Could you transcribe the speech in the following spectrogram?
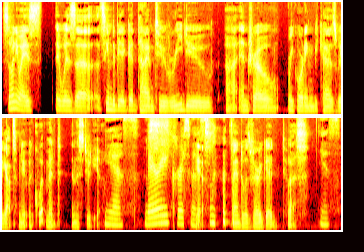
So, anyways, it was uh, it seemed to be a good time to redo uh, intro recording because we got some new equipment in the studio. Yes. Merry Christmas. Yes, Santa was very good to us. yes.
